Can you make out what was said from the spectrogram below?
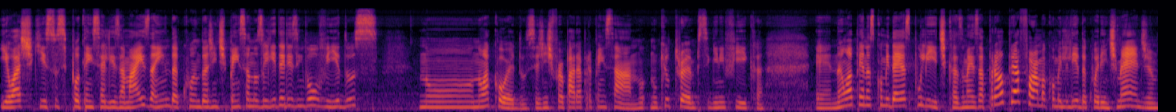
e, eu acho que isso se potencializa mais ainda quando a gente pensa nos líderes envolvidos no, no acordo. Se a gente for parar para pensar no, no, que o Trump significa, é, não apenas como ideias políticas, mas a própria forma como ele lida com o Oriente Médio.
